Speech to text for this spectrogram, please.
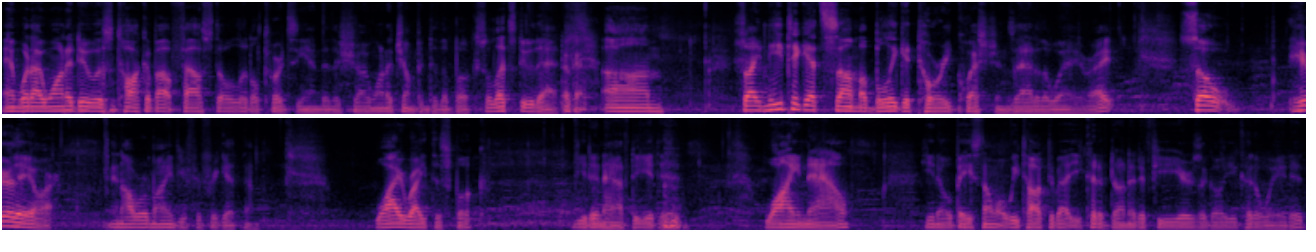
And what I want to do is talk about Fausto a little towards the end of the show. I want to jump into the book. So let's do that. Okay. Um, so I need to get some obligatory questions out of the way, right? So here they are. And I'll remind you if you forget them. Why write this book? You didn't have to, you did. Why now? You know, based on what we talked about, you could have done it a few years ago. You could have waited.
